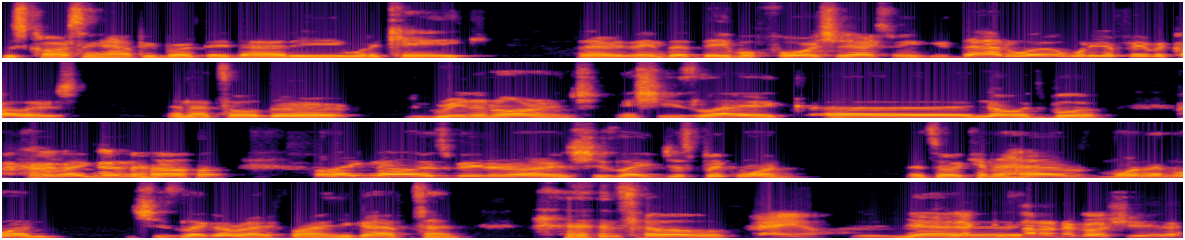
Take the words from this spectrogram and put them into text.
this car saying "Happy Birthday, Daddy" with a cake and everything. The day before, she asked me, "Dad, what what are your favorite colors?" And I told her green and orange, and she's like, uh, "No, it's blue." I'm like, "No." I'm like, "No, it's green and orange." She's like, "Just pick one." And so, can I have more than one? She's like, "All right, fine, you can have 10. so Damn. yeah, kid's not a negotiator.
